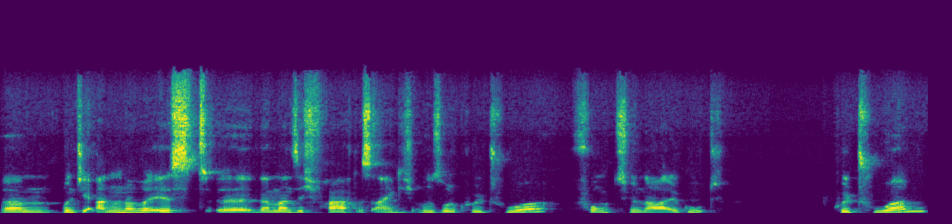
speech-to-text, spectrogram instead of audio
Ähm, und die andere ist, äh, wenn man sich fragt, ist eigentlich unsere Kultur funktional gut? Kulturen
